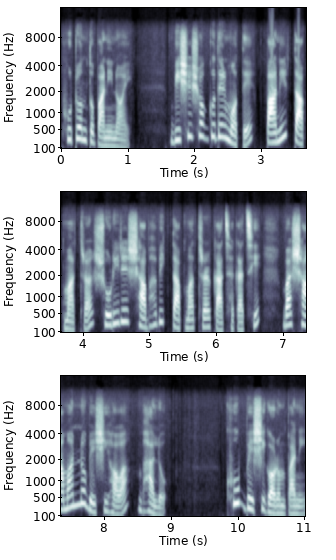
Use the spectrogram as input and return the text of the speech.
ফুটন্ত পানি নয়। বিশেষজ্ঞদের মতে, পানির তাপমাত্রা শরীরের স্বাভাবিক তাপমাত্রার কাছাকাছি বা সামান্য বেশি হওয়া ভালো। খুব বেশি গরম পানি।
